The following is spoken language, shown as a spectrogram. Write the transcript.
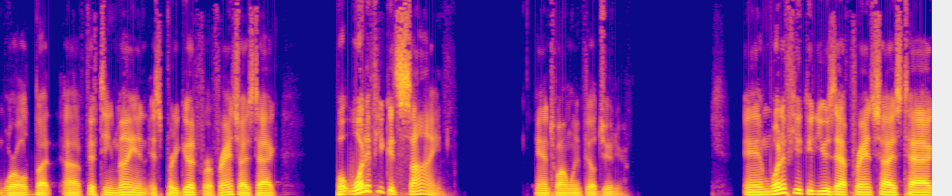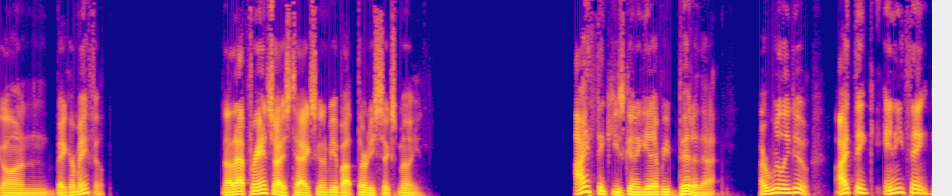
world, but uh, 15 million is pretty good for a franchise tag. But what if you could sign Antoine Winfield Jr.? And what if you could use that franchise tag on Baker Mayfield? Now that franchise tag is going to be about 36 million. I think he's going to get every bit of that. I really do. I think anything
